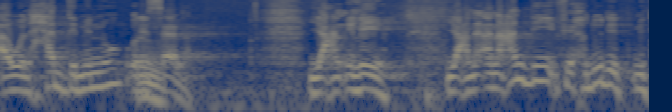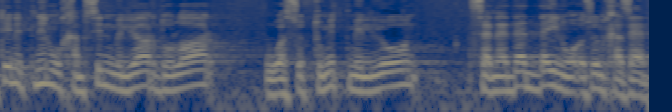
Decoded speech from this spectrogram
أو الحد منه رساله. يعني ليه؟ يعني أنا عندي في حدود 252 مليار دولار و600 مليون سندات دين وأذون خزانه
